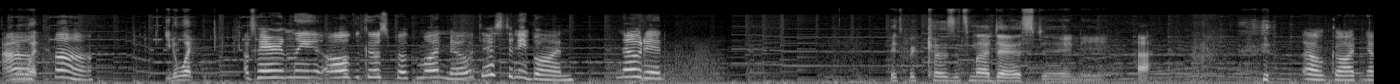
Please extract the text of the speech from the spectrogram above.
You know what? Uh-huh. You know what? Apparently, all the ghost Pokemon know Destiny Bond. Noted. It's because it's my destiny. Ha. Oh god, no.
